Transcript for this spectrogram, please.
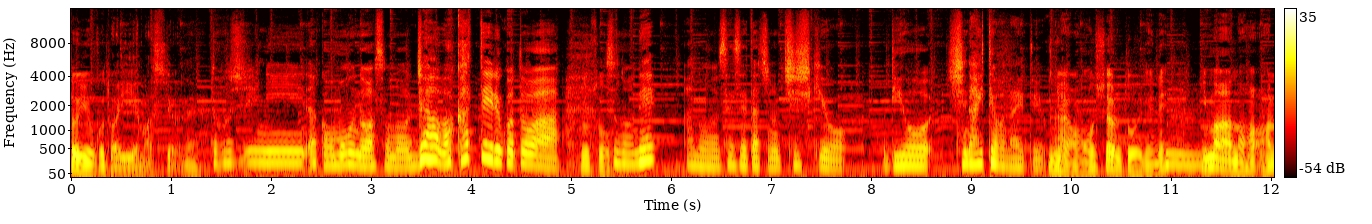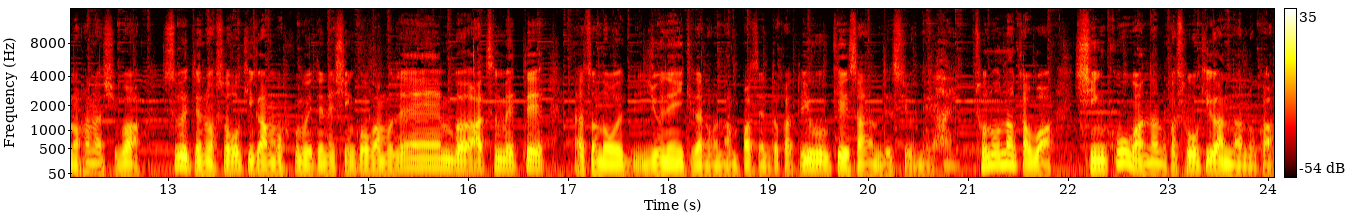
ということは言えますよね。同時になんか思うのはそのじゃあ分かっていることはそのねあの先生たちの知識を利用しない手はないというか。いやおっしゃる通りでね、うん、今のあの話は全ての早期がんも含めてね進行がんも全部集めてその10年生きたのが何パーセントかという計算ですよね、はい、その中は進行がんなのか早期がんなのか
